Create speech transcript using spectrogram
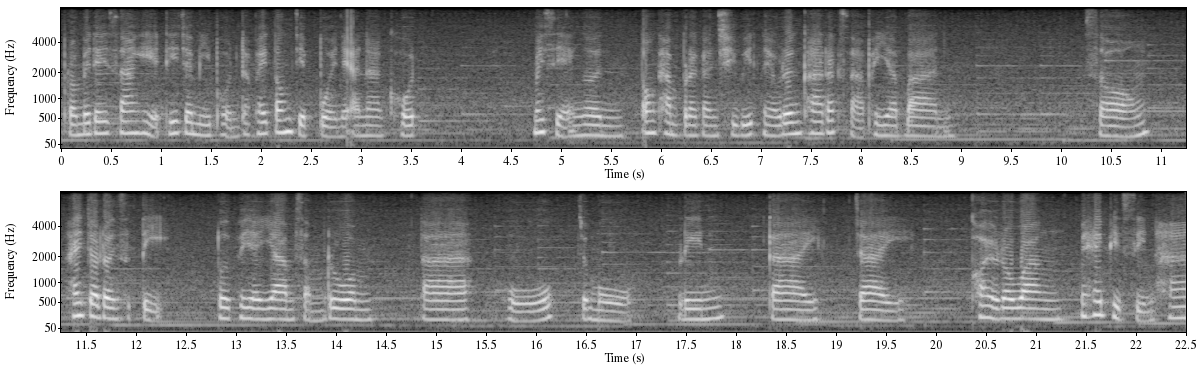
เพราะไม่ได้สร้างเหตุที่จะมีผลทำให้ต้องเจ็บป่วยในอนาคต ไม่เสียเงินต้องทำประกันชีวิตในเรื่องค่ารักษาพยาบาล 2. ให้เจริญสติ โดยพยายามสำรวม ตา หู จมูก ลิ้น กาย ใจ คอยระวังไม่ให้ผิดศีลห้า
